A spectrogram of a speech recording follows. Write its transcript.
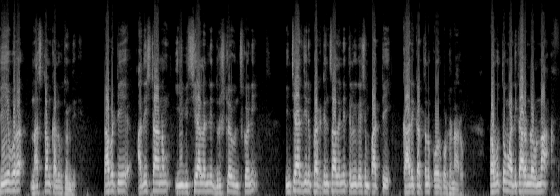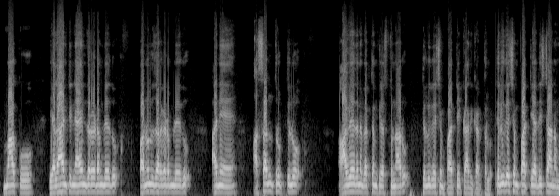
తీవ్ర నష్టం కలుగుతుంది. కాబట్టి అధిష్టానం ఈ విషయాలన్నీ దృష్టిలో ఉంచుకొని ఇన్ఛార్జిని ప్రకటించాలని తెలుగుదేశం పార్టీ కార్యకర్తలు కోరుకుంటున్నారు. ప్రభుత్వం అధికారంలో ఉన్న మాకు ఎలాంటి న్యాయం జరగడం లేదు పనులు జరగడం లేదు అనే అసంతృప్తిలో ఆవేదన వ్యక్తం చేస్తున్నారు. తెలుగుదేశం పార్టీ కార్యకర్తలు. తెలుగుదేశం పార్టీ అధిష్టానం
